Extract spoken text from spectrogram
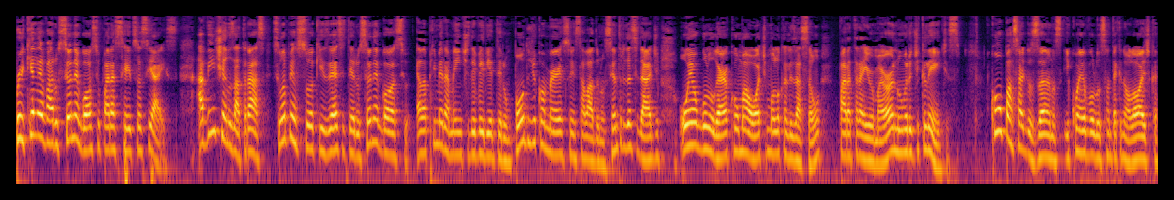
Por que levar o seu negócio para as redes sociais? Há 20 anos atrás, se uma pessoa quisesse ter o seu negócio, ela primeiramente deveria ter um ponto de comércio instalado no centro da cidade ou em algum lugar com uma ótima localização para atrair o maior número de clientes. Com o passar dos anos e com a evolução tecnológica,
